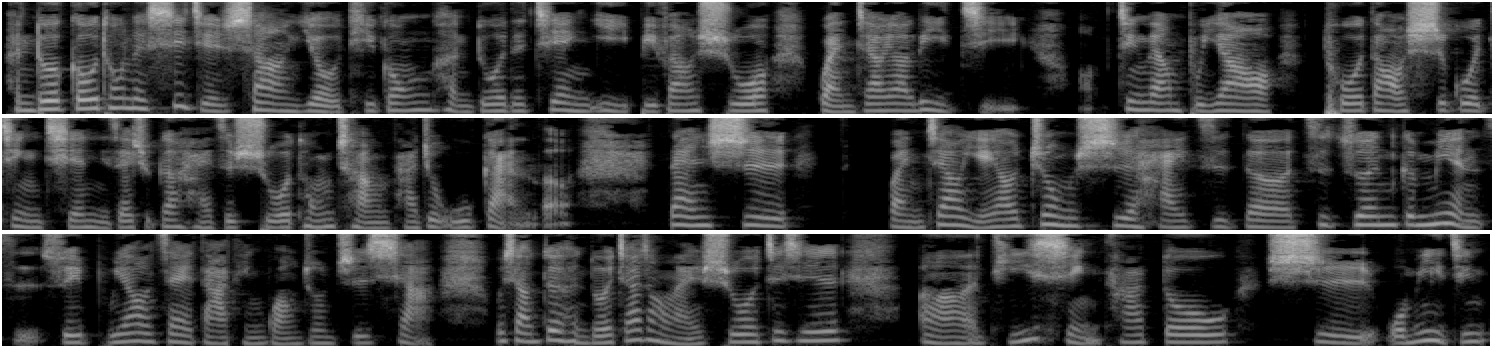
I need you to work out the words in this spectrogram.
很多沟通的细节上有提供很多的建议。比方说，管教要立即，尽量不要拖到事过境迁，你再去跟孩子说，通常他就无感了。但是，管教也要重视孩子的自尊跟面子，所以不要在大庭广众之下。我想对很多家长来说，这些呃提醒，他都是我们已经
